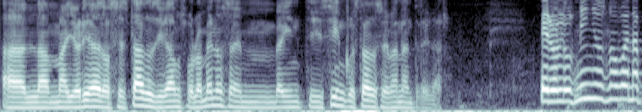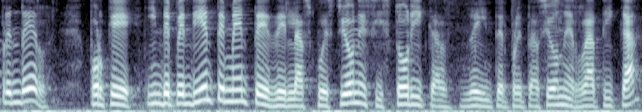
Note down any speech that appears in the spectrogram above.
a la mayoría de los estados, digamos, por lo menos en 25 estados se van a entregar. Pero los niños no van a aprender, porque independientemente de las cuestiones históricas de interpretación errática,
